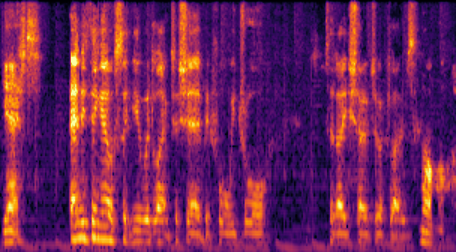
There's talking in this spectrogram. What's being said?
yes. Anything else that you would like to share before we draw today's show to a close? Oh,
